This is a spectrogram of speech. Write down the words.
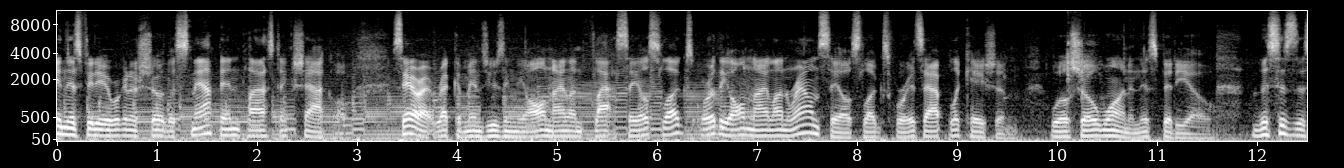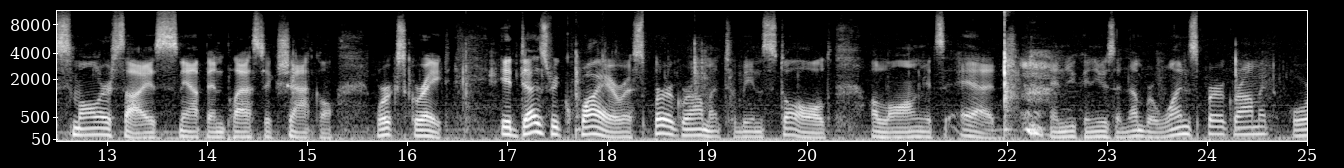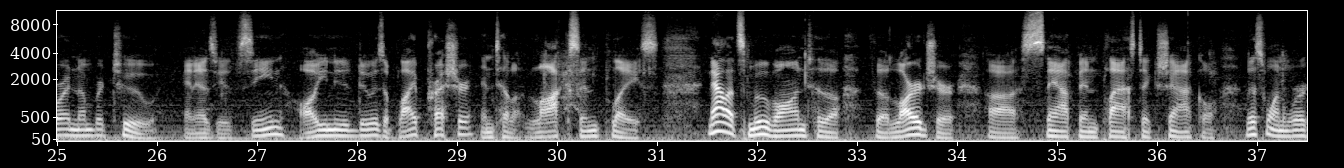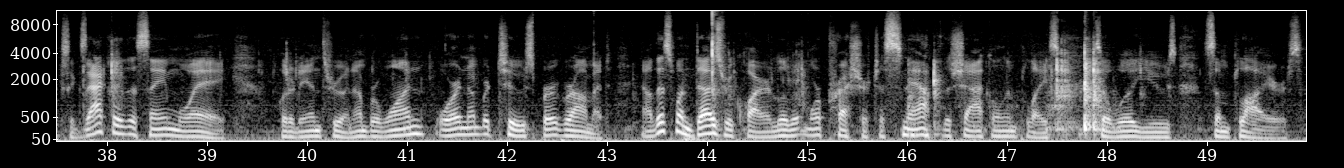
In this video we're going to show the snap-in plastic shackle. Sailrite recommends using the all-nylon flat sail slugs or the all-nylon round sail slugs for its application. We'll show one in this video. This is the smaller size snap-in plastic shackle. Works great. It does require a spur grommet to be installed along its edge and you can use a number one spur grommet or a number two and as you've seen all you need to do is apply pressure until it locks in place. Now let's move on to the, the larger uh, snap-in plastic shackle. This one works exactly the same way. Put it in through a number one or a number two spur grommet. Now this one does require a little bit more pressure to snap the shackle in place, so we'll use some pliers.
